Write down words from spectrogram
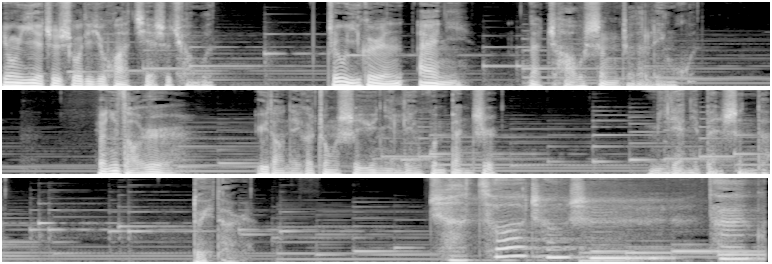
用叶芝说的一句话解释全文：只有一个人爱你，那朝圣者的灵魂。愿你早日遇到那个忠实于你灵魂本质、迷恋你本身的对的人。这座城市太过。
